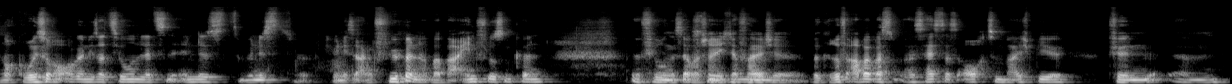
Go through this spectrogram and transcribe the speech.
noch größere Organisationen letzten Endes, zumindest, ich will nicht sagen führen, aber beeinflussen können? Äh, Führung ist ja wahrscheinlich der falsche Begriff. Aber was, was heißt das auch zum Beispiel für ein ähm,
